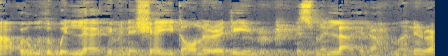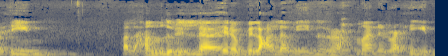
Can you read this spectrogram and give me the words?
اعوذ باللہ من الشیطان الرجیم بسم اللہ الرحمن الرحیم الحمد للہ رب العالمین الرحمن الرحیم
